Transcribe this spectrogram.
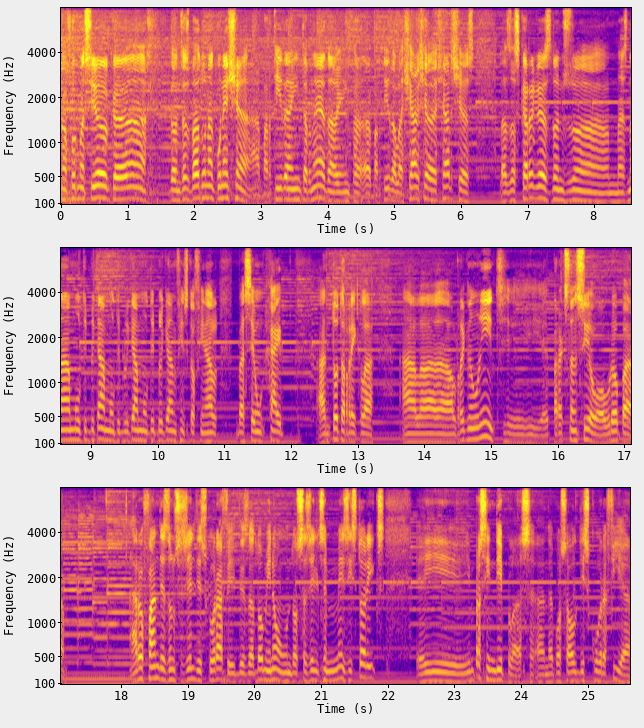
una formació que doncs, es va donar a conèixer a partir d'internet, a partir de la xarxa de xarxes, les descàrregues doncs, eh, es anaven multiplicant, multiplicant, multiplicant fins que al final va ser un hype en tota regla a la, al Regne Unit i per extensió a Europa. Ara ho fan des d'un segell discogràfic, des de Domino, un dels segells més històrics i imprescindibles de qualsevol discografia.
